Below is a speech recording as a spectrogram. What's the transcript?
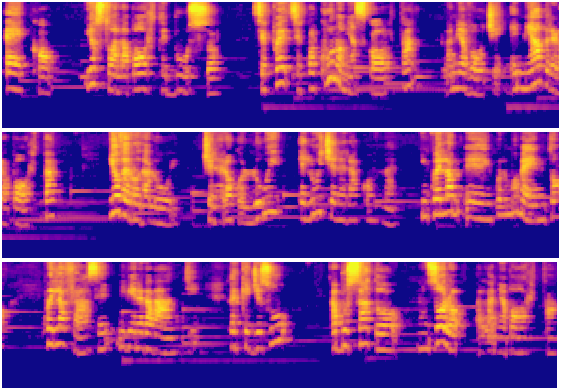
ecco, io sto alla porta e busso, se, que- se qualcuno mi ascolta la mia voce e mi apre la porta, io verrò da lui, cenerò con lui e lui cenerà con me. In, quella, eh, in quel momento quella frase mi viene davanti perché Gesù ha bussato non solo alla mia porta,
